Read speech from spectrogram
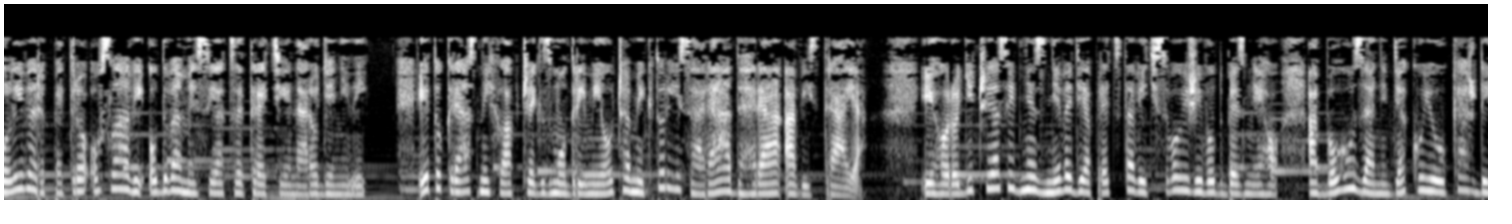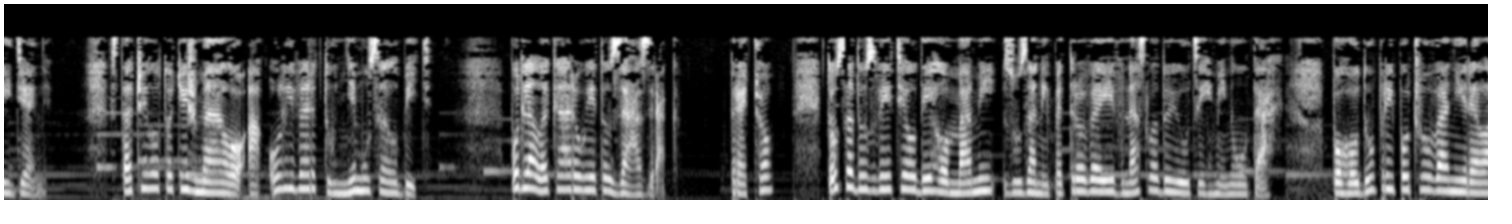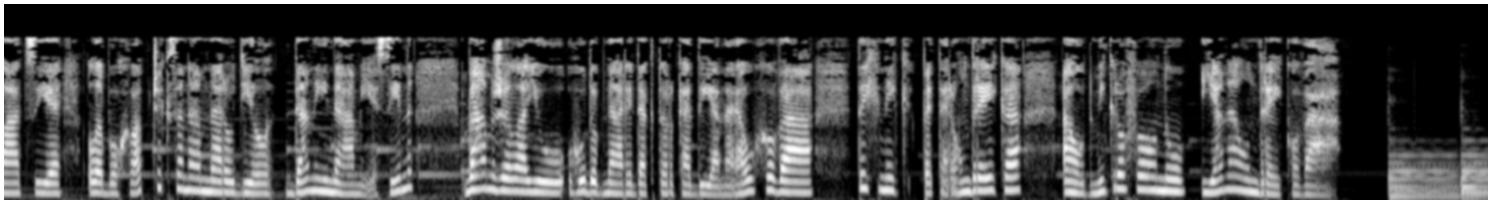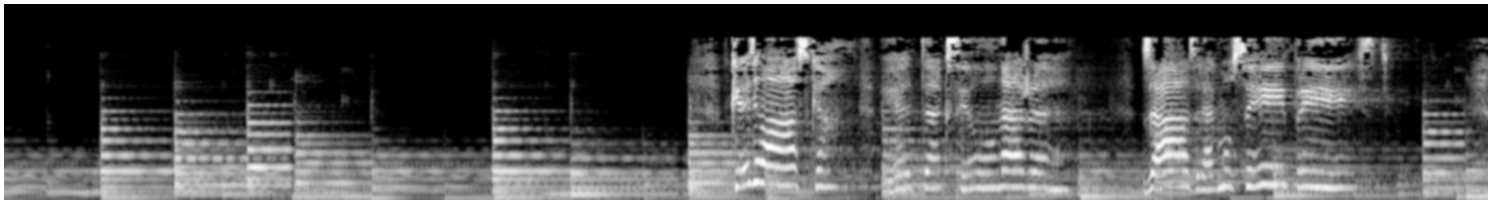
Oliver Petro oslávi o dva mesiace tretie narodeniny. Je to krásny chlapček s modrými očami, ktorý sa rád hrá a vystrája. Jeho rodičia si dnes nevedia predstaviť svoj život bez neho a Bohu zaň ďakujú každý deň. Stačilo totiž málo a Oliver tu nemusel byť. Podľa lekárov je to zázrak – Prečo? To sa dozviete od jeho mamy Zuzany Petrovej v nasledujúcich minútach. Pohodu pri počúvaní relácie, lebo chlapček sa nám narodil, daný nám je syn, vám želajú hudobná redaktorka Diana Rauchová, technik Peter Ondrejka a od mikrofónu Jana Ondrejková. Láska je tak silná, že zázrak musí prísť.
